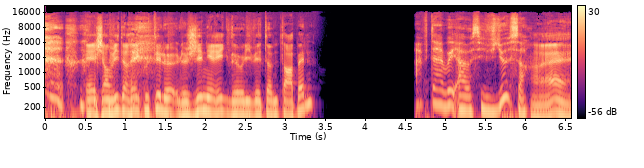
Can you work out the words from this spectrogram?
Et j'ai envie de réécouter le, le générique de Olive et Tom, tu te rappelles? Ah putain, oui, ah, c'est vieux ça. Ouais.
